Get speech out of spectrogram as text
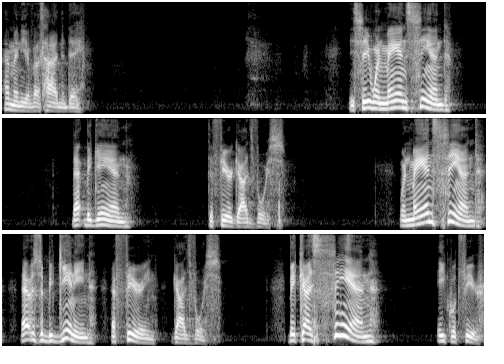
How many of us hide in the day? You see, when man sinned, that began to fear God's voice. when man sinned, that was the beginning of fearing God's voice. Because sin equaled fear.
